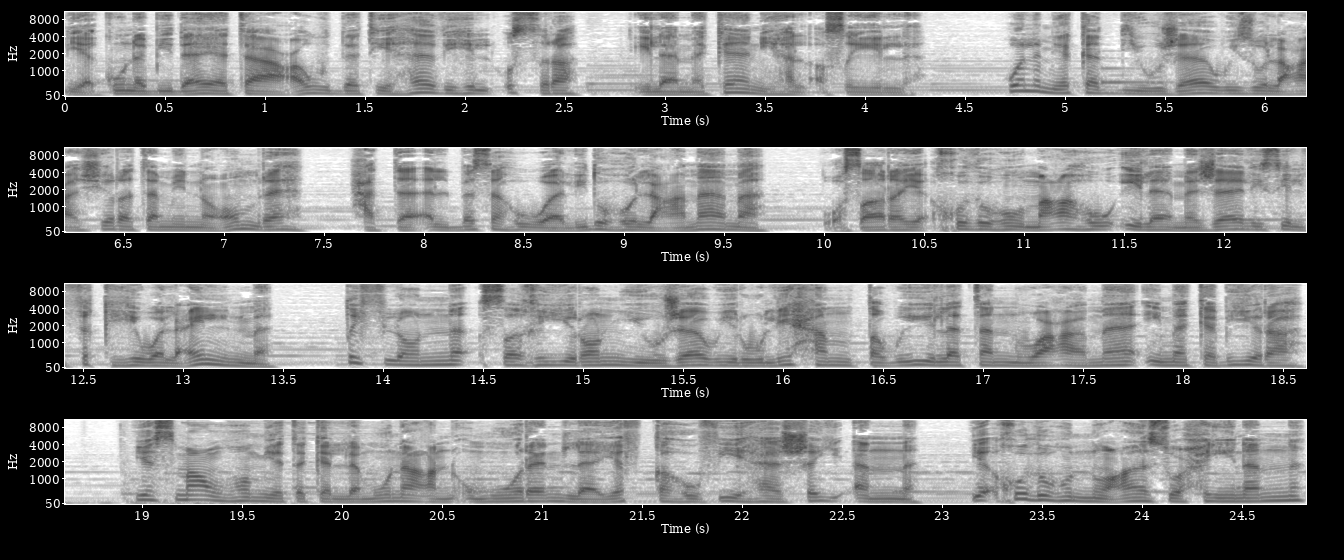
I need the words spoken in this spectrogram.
ليكون بداية عودة هذه الأسرة إلى مكانها الأصيل. ولم يكد يجاوز العاشرة من عمره حتى ألبسه والده العمامة وصار يأخذه معه إلى مجالس الفقه والعلم. طفل صغير يجاور لحا طويلة وعمائم كبيرة. يسمعهم يتكلمون عن أمور لا يفقه فيها شيئا. يأخذه النعاس حينا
